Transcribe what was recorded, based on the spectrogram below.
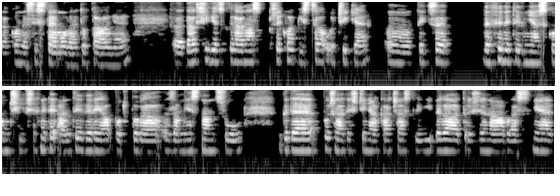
jako nesystémové totálně. E, další věc, která nás překvapí zcela určitě, e, teď se definitivně skončí všechny ty antiviry a podpora zaměstnanců, kde pořád ještě nějaká část lidí byla držená vlastně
